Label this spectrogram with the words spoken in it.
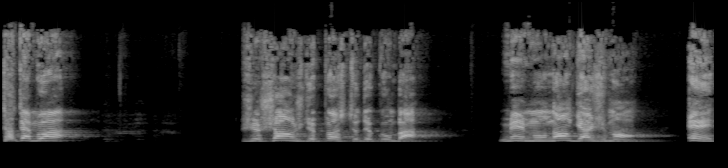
Quant à moi, je change de poste de combat, mais mon engagement est,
